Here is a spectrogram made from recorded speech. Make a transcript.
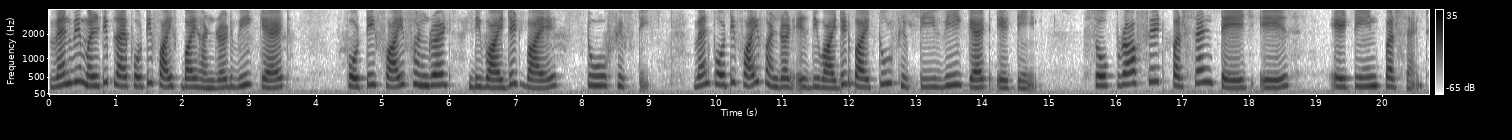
when we multiply 45 by 100 we get 4500 divided by 250 when 4500 is divided by 250 we get 18 so profit percentage is 18 percent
